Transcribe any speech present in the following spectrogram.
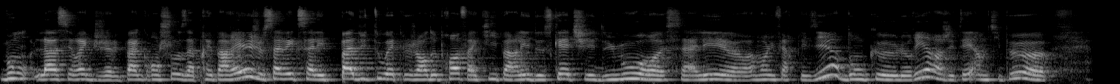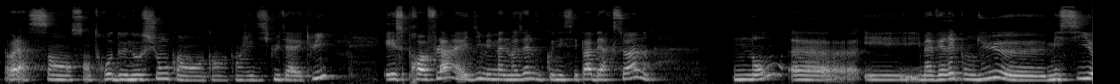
Bon, là, c'est vrai que j'avais pas grand chose à préparer. Je savais que ça allait pas du tout être le genre de prof à qui parler de sketch et d'humour, ça allait euh, vraiment lui faire plaisir. Donc, euh, le rire, j'étais un petit peu, euh, voilà, sans, trop de notions quand, j'ai discuté avec lui. Et ce prof-là m'avait dit Mais mademoiselle, vous connaissez pas Bergson? Non. et il m'avait répondu Mais si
